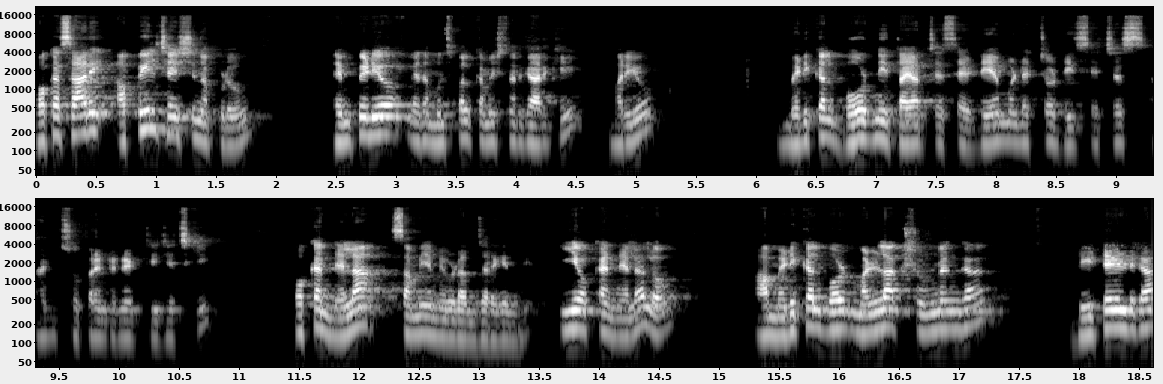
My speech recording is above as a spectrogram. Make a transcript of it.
ఒకసారి అప్పీల్ చేసినప్పుడు ఎంపీడీఓ లేదా మున్సిపల్ కమిషనర్ గారికి మరియు మెడికల్ బోర్డ్ని తయారు చేసే DM and HO DCHS and superintendent టీజీహెచ్కి ఒక నెల సమయం ఇవ్వడం జరిగింది. ఈ యొక్క నెలలో ఆ మెడికల్ బోర్డ్ మళ్ళా క్షుణ్ణంగా డీటెయిల్డ్గా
